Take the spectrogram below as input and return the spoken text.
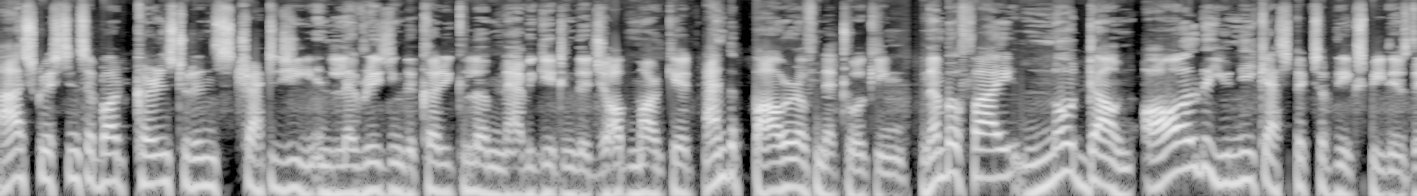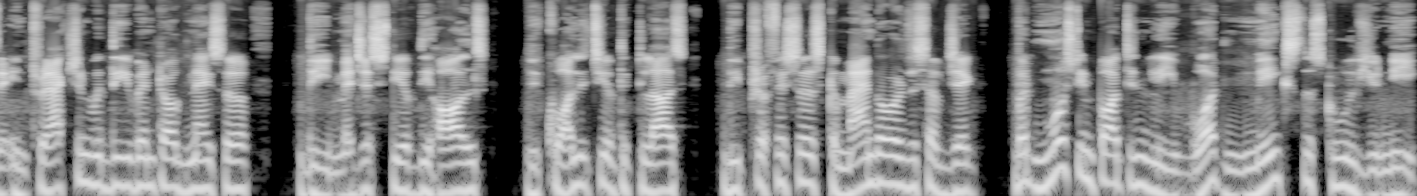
Ask questions about current students' strategy in leveraging the curriculum, navigating the job market, and the power of networking. Number five, note down all the unique aspects of the experience the interaction with the event organizer, the majesty of the halls, the quality of the class, the professor's command over the subject, but most importantly, what makes the school unique.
